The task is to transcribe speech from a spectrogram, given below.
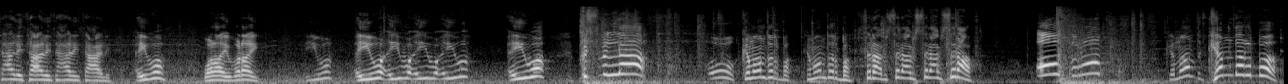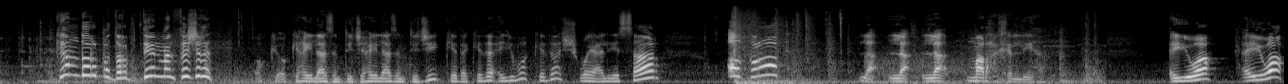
تعالي تعالي تعالي تعالي. أيوه وراي وراي. أيوه أيوه أيوه أيوه أيوه. أيوه. بسم الله. أوه كمان ضربة كمان ضربة. بسرعة بسرعة بسرعة بسرعة. اضرب كمان كم ضربة؟ كم ضربة؟ ضربتين ما انفجرت. okay okay هي لازم تجي هي لازم تجي. كذا كذا أيوه كذا شوي على اليسار. اضرب لا لا لا ما راح أخليها. أيوه أيوه.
